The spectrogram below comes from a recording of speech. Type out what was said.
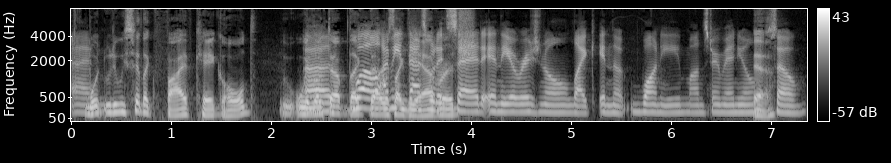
And What did we say? Like five k gold. We looked up like well, that was I mean like that's what it said in the original, like in the one E monster manual. Yeah. So,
